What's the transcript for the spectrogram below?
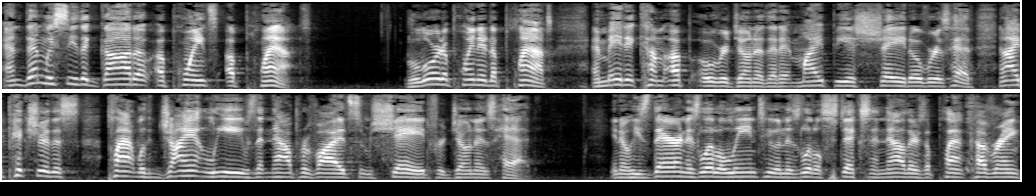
And then we see that God appoints a plant. The Lord appointed a plant and made it come up over Jonah that it might be a shade over his head. And I picture this plant with giant leaves that now provide some shade for Jonah's head. You know, he's there in his little lean to and his little sticks, and now there's a plant covering,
